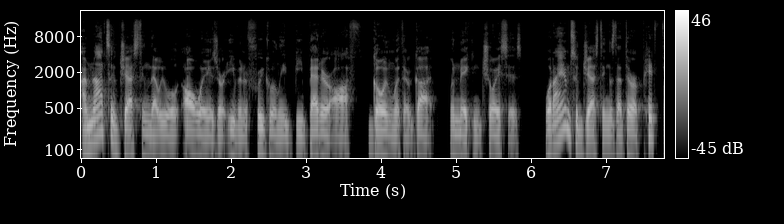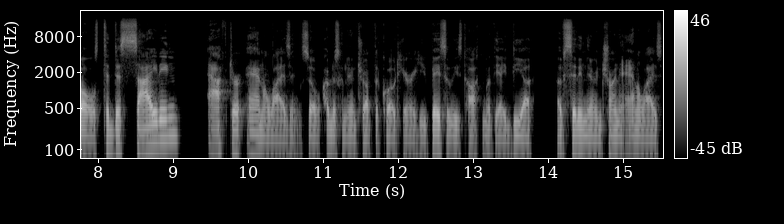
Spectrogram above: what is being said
I'm not suggesting that we will always or even frequently be better off going with our gut when making choices. What I am suggesting is that there are pitfalls to deciding after analyzing. So I'm just going to interrupt the quote here. He basically is talking about the idea of sitting there and trying to analyze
